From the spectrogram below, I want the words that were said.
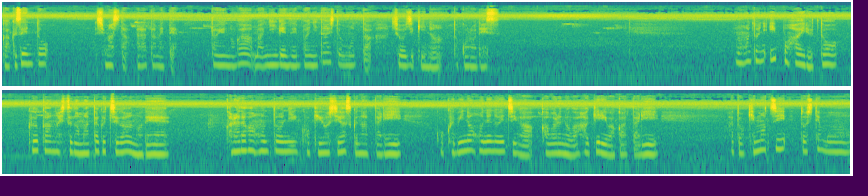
愕然としました改めて。というのが、まあ、人間全般に対して思った正直なところです。もう本当に一歩入ると空間の質が全く違うので体が本当に呼吸をしやすくなったりこう首の骨の位置が変わるのがはっきり分かったりあと気持ちとしても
